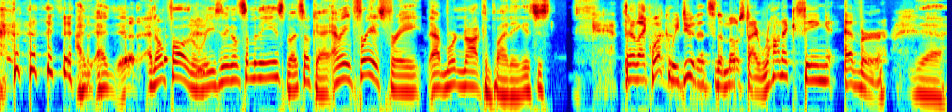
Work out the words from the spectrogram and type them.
I, I I don't follow the reasoning on some of these, but it's okay. I mean, free is free. Uh, we're not complaining. It's just they're like what can we do that's the most ironic thing ever. yeah.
